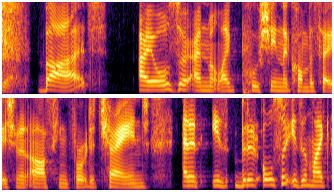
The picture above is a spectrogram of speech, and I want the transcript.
Yeah. But I also am not like pushing the conversation and asking for it to change. And it is but it also isn't like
